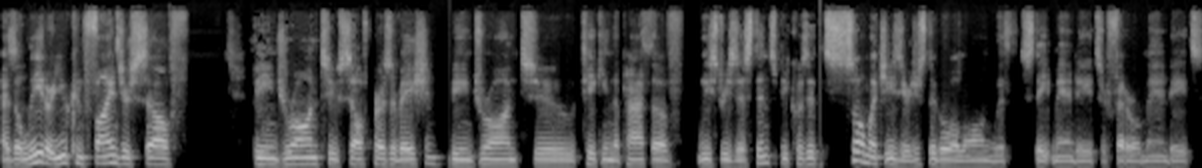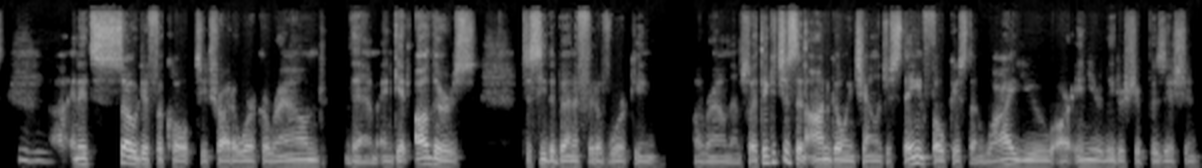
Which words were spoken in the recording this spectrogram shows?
as a leader, you can find yourself being drawn to self preservation, being drawn to taking the path of least resistance because it's so much easier just to go along with state mandates or federal mandates. Mm-hmm. Uh, and it's so difficult to try to work around them and get others to see the benefit of working around them. So I think it's just an ongoing challenge of staying focused on why you are in your leadership position,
